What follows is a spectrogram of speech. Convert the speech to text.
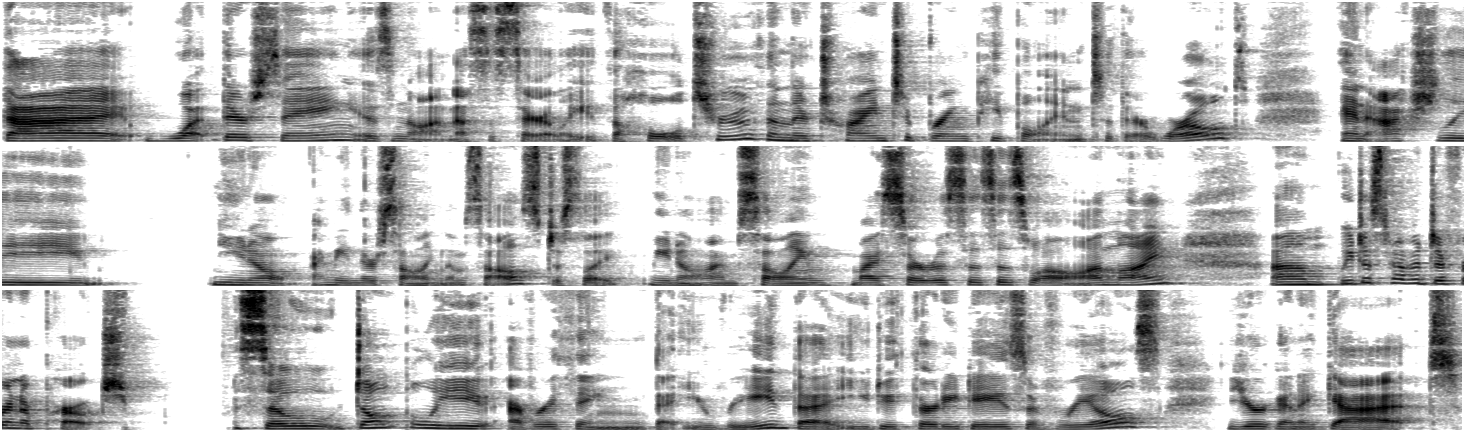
that what they're saying is not necessarily the whole truth and they're trying to bring people into their world and actually you know i mean they're selling themselves just like you know i'm selling my services as well online. Um, we just have a different approach. So don't believe everything that you read that you do 30 days of reels you're going to get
